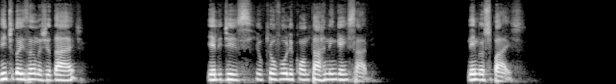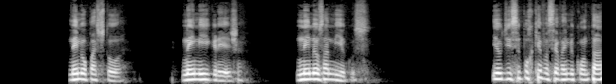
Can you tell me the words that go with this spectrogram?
22 anos de idade, e ele disse: O que eu vou lhe contar ninguém sabe, nem meus pais, nem meu pastor, nem minha igreja, nem meus amigos. E eu disse: Por que você vai me contar?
